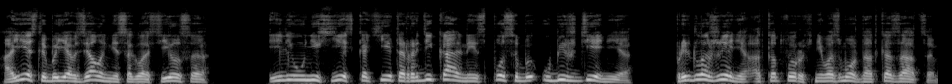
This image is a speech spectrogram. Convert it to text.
А если бы я взял и не согласился? Или у них есть какие-то радикальные способы убеждения, предложения, от которых невозможно отказаться?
